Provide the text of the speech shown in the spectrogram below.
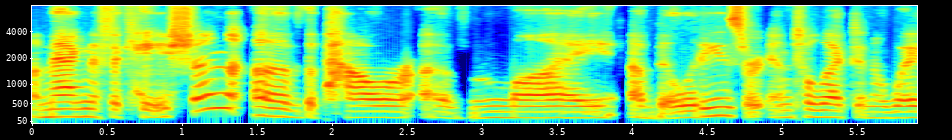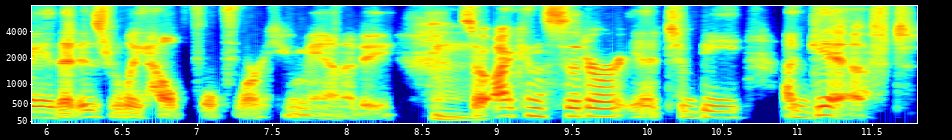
a magnification of the power of my abilities or intellect in a way that is really helpful for humanity. Mm. So I consider it to be a gift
